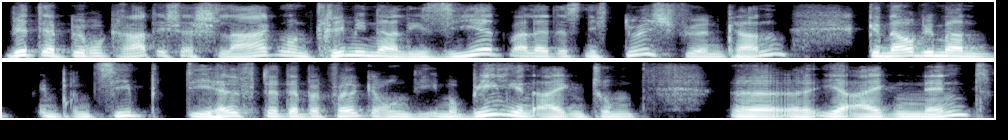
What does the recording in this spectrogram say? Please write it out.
wird er bürokratisch erschlagen und kriminalisiert, weil er das nicht durchführen kann. Genau wie man im Prinzip die Hälfte der Bevölkerung, die Immobilieneigentum äh, ihr eigen nennt,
